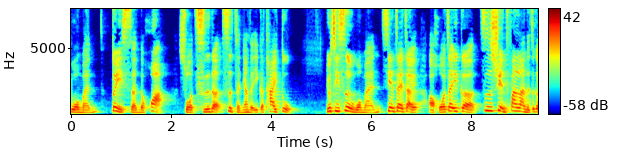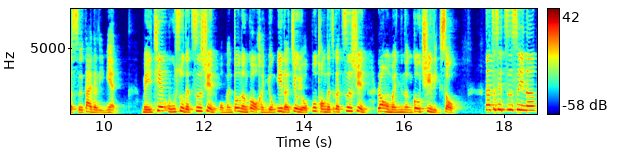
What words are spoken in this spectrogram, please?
我们对神的话所持的是怎样的一个态度。尤其是我们现在在啊，活在一个资讯泛滥的这个时代的里面。每天无数的资讯，我们都能够很容易的就有不同的这个资讯，让我们能够去领受。那这些资讯呢，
